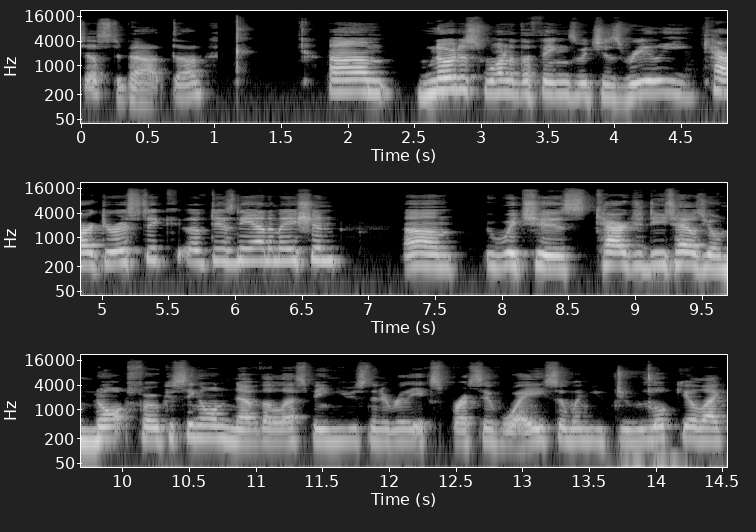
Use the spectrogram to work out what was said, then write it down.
Just about done. Um, notice one of the things which is really characteristic of Disney animation, um, which is character details you're not focusing on, nevertheless being used in a really expressive way. So when you do look, you're like,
